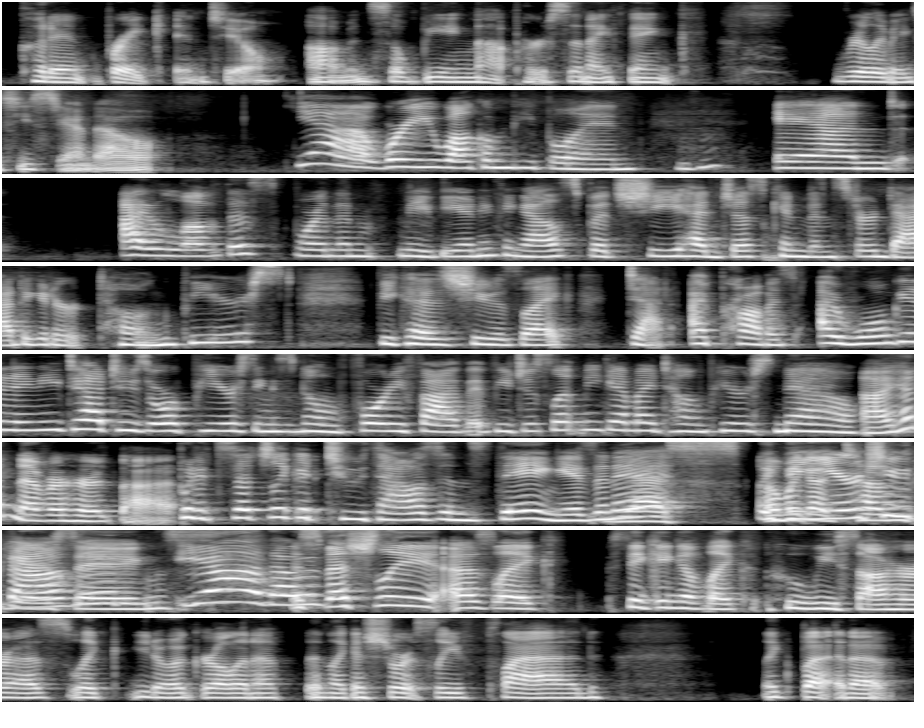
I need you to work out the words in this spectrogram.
couldn't break into. Um and so being that person I think really makes you stand out. Yeah, where you welcome people in. Mhm. And I love this more than maybe anything else, but she had just convinced her dad to get her tongue pierced because she was like, Dad, I promise I won't get any tattoos or piercings until I'm 45 if you just let me get my tongue pierced now. I had never heard that. But it's such like a 2000s thing, isn't it? yes. Like oh the God, year tongue 2000. piercings. Yeah, that was especially as like thinking of like who we saw her as like you know a girl in a in like a short sleeve plaid like button up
